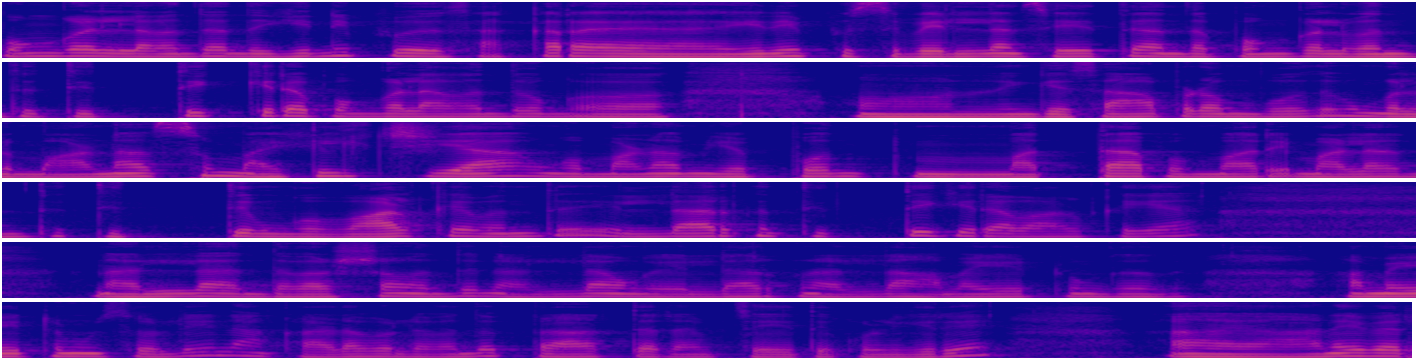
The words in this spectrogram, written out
பொங்கலில் வந்து அந்த இனிப்பு சர்க்கரை இனிப்பு வெள்ளம் சேர்த்து அந்த பொங்கல் வந்து தித்திக்கிற பொங்கலாக வந்து உங்கள் நீங்கள் சாப்பிடும்போது உங்கள் மனசும் மகிழ்ச்சியாக உங்கள் மனம் எப்போதும் மத்தாப்பு மாதிரி மலர்ந்து தித்தி உங்கள் வாழ்க்கை வந்து எல்லாருக்கும் தித்திக்கிற வாழ்க்கையாக நல்லா அந்த வருஷம் வந்து நல்லா அவங்க எல்லாருக்கும் நல்லா அமையட்டுங்க அமையட்டும்னு சொல்லி நான் கடவுளை வந்து பிரார்த்தனை செய்து கொள்கிறேன். அனைவருக்கும்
